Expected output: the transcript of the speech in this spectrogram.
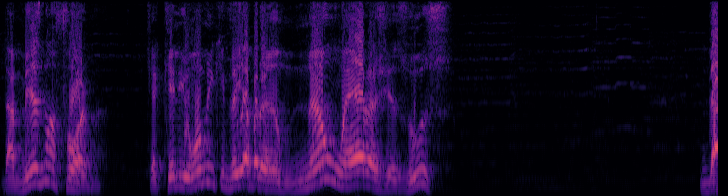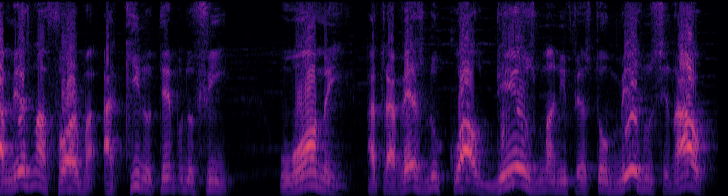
Da mesma forma que aquele homem que veio a Abraão não era Jesus, da mesma forma, aqui no tempo do fim, o homem através do qual Deus manifestou o mesmo sinal,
